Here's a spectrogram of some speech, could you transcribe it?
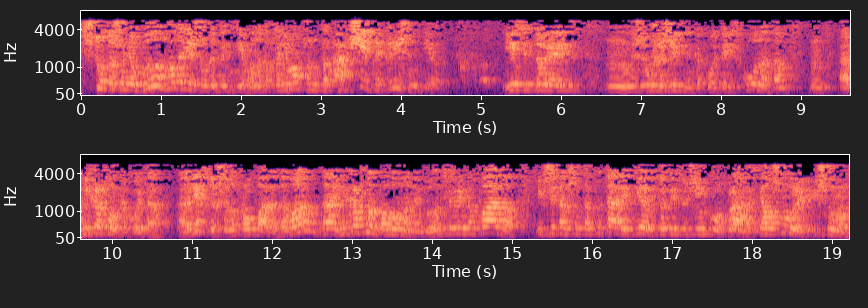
что-то, что у него было в голове, что он это сделал, он это понимал, что он это вообще для Кришны делает. Есть история из уже жизни какой-то рискона, там а, микрофон какой-то, а, лекцию Шила Прабхупада давал, да, и микрофон поломанный был, он все время падал, и все там что-то пытались делать, кто-то из учеников Брама снял шнур и шнуром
